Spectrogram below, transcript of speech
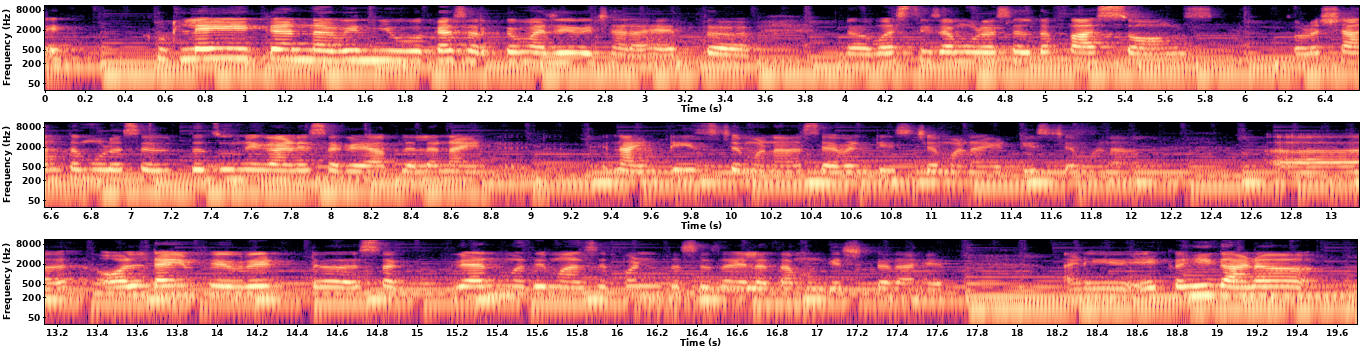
एक कुठल्याही एका नवीन युवकासारखं माझे विचार आहेत. मस्तीचा मूड असेल तर फास्ट सॉंग्स थोडं शांत मूड असेल तर जुने गाणे सगळे आपल्याला नाईन नाईन्टीजचे म्हणा सेवन्टीजचे म्हणा एटीजचे म्हणा. ऑल टाईम फेवरेट सगळ्यांमध्ये माझे पण तसंच आहे लता मंगेशकर आहेत. आणि एकही गाणं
